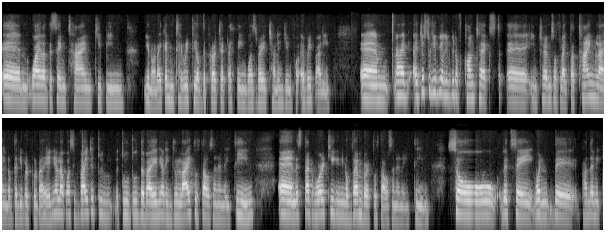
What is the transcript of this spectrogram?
and while at the same time keeping you know like an integrity of the project i think was very challenging for everybody um, I, I, just to give you a little bit of context uh, in terms of like the timeline of the Liverpool Biennial, I was invited to, to do the biennial in July 2018 and start working in November 2018. So let's say when the pandemic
